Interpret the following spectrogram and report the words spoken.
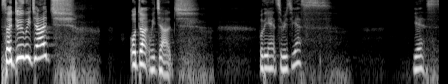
So, do we judge or don't we judge? Well, the answer is yes. Yes.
